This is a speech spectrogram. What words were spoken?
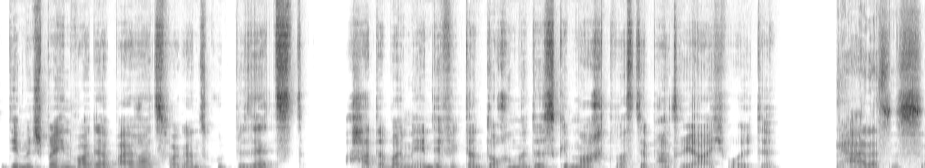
Dementsprechend war der Beirat zwar ganz gut besetzt, hat aber im Endeffekt dann doch immer das gemacht, was der Patriarch wollte. Ja, das ist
